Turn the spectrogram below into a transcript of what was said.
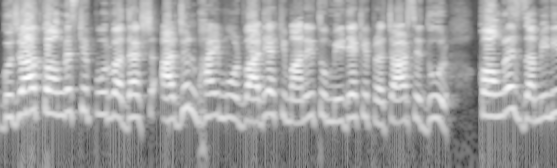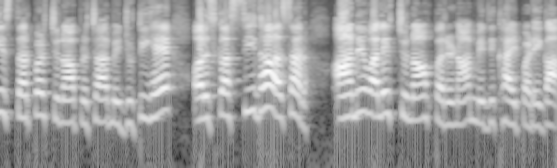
गुजरात कांग्रेस के पूर्व अध्यक्ष अर्जुन भाई मोडवाडिया की माने तो मीडिया के प्रचार से दूर कांग्रेस जमीनी स्तर पर चुनाव प्रचार में जुटी है और इसका सीधा असर आने वाले चुनाव परिणाम में दिखाई पड़ेगा।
